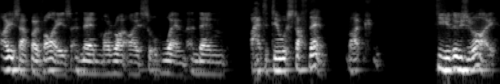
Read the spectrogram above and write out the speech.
I used to have both eyes, and then my right eye sort of went, and then I had to deal with stuff. Then, like, you lose your eye,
